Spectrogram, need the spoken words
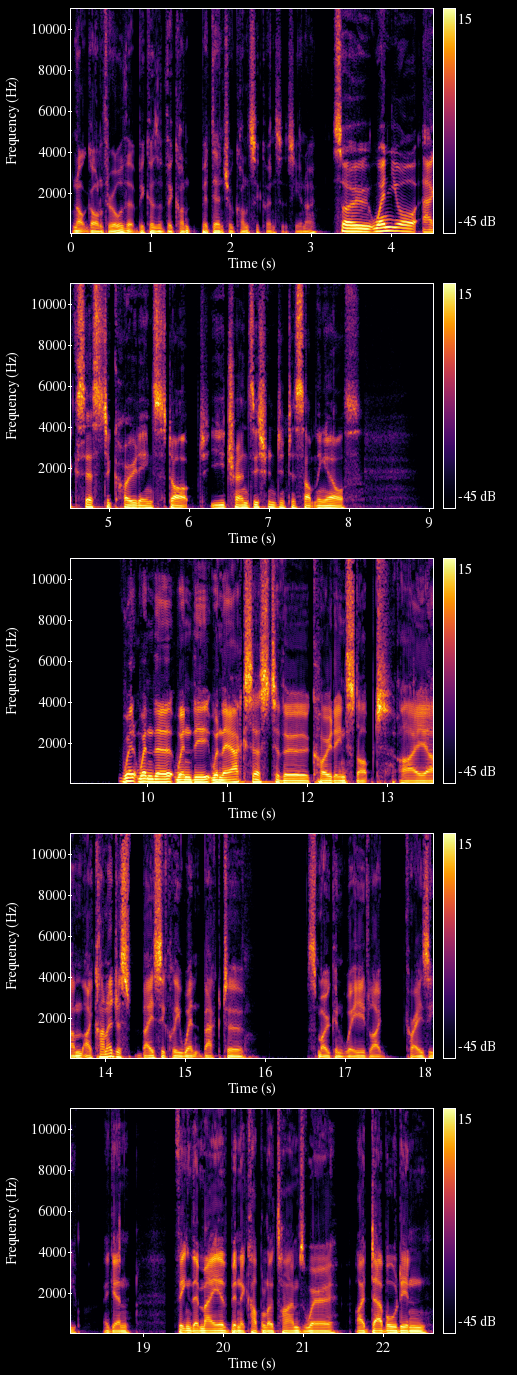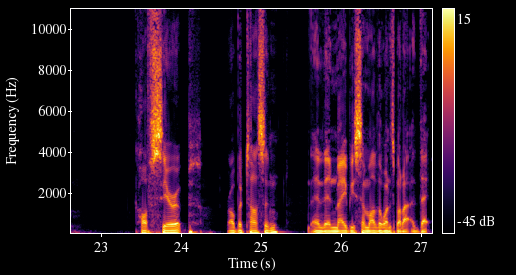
not going through with it because of the con- potential consequences, you know? So when your access to codeine stopped, you transitioned into something else. When, when the when the when the access to the codeine stopped, I um, I kind of just basically went back to smoking weed like crazy again. I Think there may have been a couple of times where I dabbled in cough syrup, Robitussin, and then maybe some other ones, but I, that,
